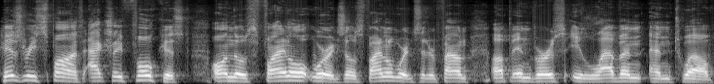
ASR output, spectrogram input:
his response actually focused on those final words, those final words that are found up in verse 11 and 12,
